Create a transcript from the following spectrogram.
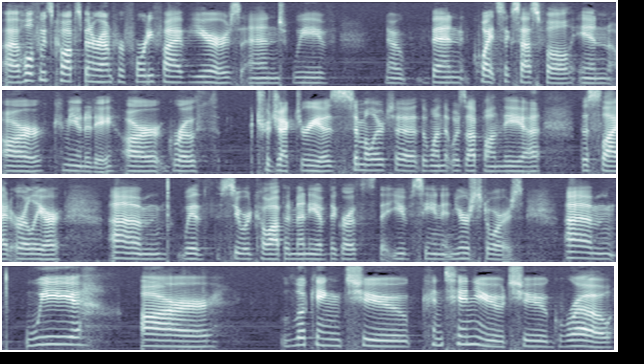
Uh, Whole Foods Co-op's been around for 45 years, and we've you know, been quite successful in our community. Our growth trajectory is similar to the one that was up on the, uh, the slide earlier um, with Seward Co-op and many of the growths that you've seen in your stores. Um, we are looking to continue to grow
